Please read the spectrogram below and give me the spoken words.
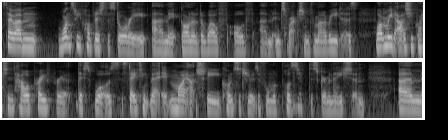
So um, once we published the story, um, it garnered a wealth of um, interaction from our readers. One reader actually questioned how appropriate this was, stating that it might actually constitute as a form of positive discrimination. Um,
